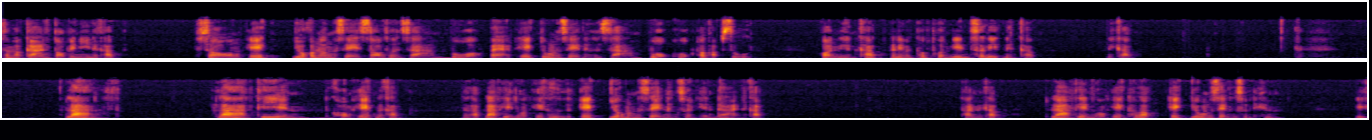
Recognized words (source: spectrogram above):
สมการต่อไปนี้นะครับ 2x ยกกำลังเศษ2ส่วน3บวก 8x ยกกำลังเศษ1ส่วน3บวก 6 เท่ากับ 0 ก่อนอื่นครับ อันนี้มันทบทวนนิดสักนิดหนึ่งครับ นี่ครับรากรากที่ n ของ x นะครับนะครับรากที่ n ของ x คือ x ยกกำลังเศษ1ส่วน n ได้นะครับทันไหมครับรากที่ n ของ x เท่ากับ x ยกกำลังเศษ1ส่วน n อีก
